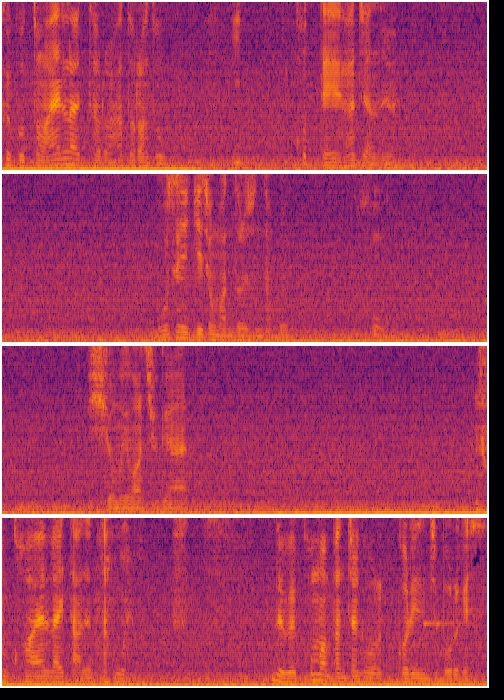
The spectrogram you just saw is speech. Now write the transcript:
그 보통 하이라이터로 하더라도 이 콧대 하지 않아요? 모세이 계정 만들어준다고요? 호. 시험에 와주겠 코 하이라이트 안 했다고요? 근데 왜 코만 반짝거리는지 모르겠어.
